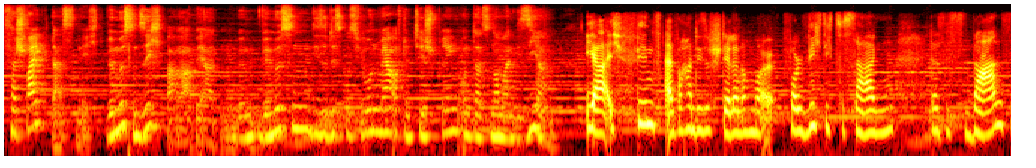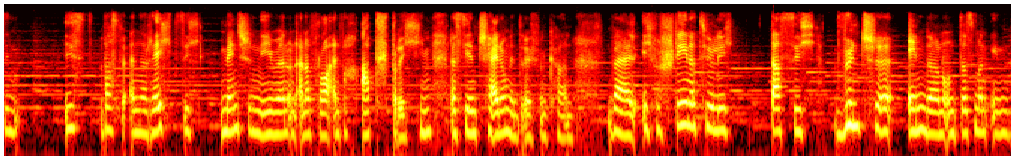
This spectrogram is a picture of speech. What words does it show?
verschweigt das nicht. Wir müssen sichtbarer werden. Wir, wir müssen diese Diskussion mehr auf den Tisch bringen und das normalisieren ja, ich finde es einfach an dieser Stelle nochmal voll wichtig zu sagen, dass es Wahnsinn ist, was für ein Recht sich Menschen nehmen und einer Frau einfach absprechen, dass sie Entscheidungen treffen kann. Weil ich verstehe natürlich, dass sich Wünsche ändern und dass man in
